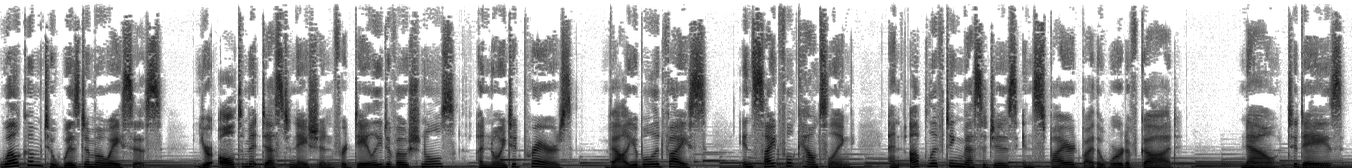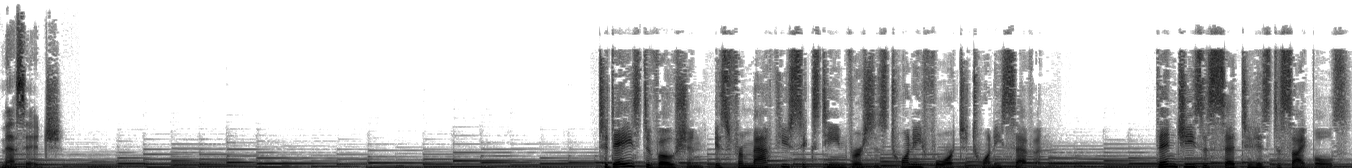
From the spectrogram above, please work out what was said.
Welcome to Wisdom Oasis, your ultimate destination for daily devotionals, anointed prayers, valuable advice, insightful counseling, and uplifting messages inspired by the Word of God. Now, today's message. Today's devotion is from Matthew 16, verses 24 to 27. Then Jesus said to his disciples,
